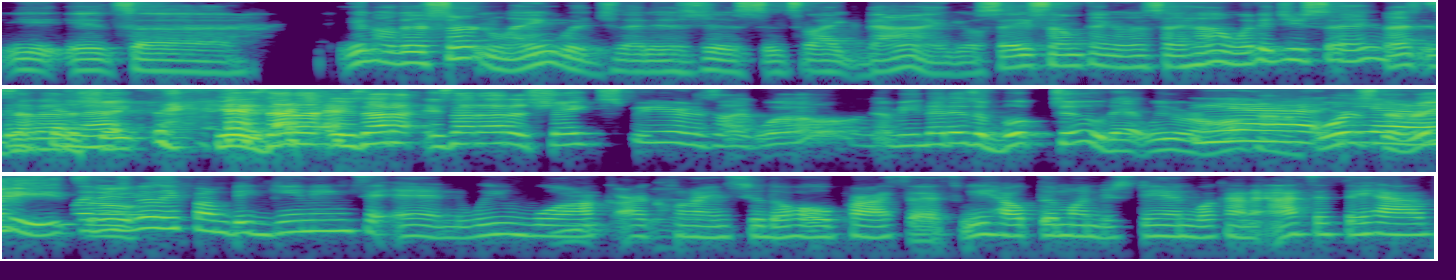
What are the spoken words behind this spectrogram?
It's uh you know, there's certain language that is just it's like dying. You'll say something and I say, huh, what did you say? That's, is that out of Shakespeare? yeah, is that a, is that a, is that out of Shakespeare? And it's like, well, I mean, that is a book too that we were all yeah, kind of forced yeah. to read. But so. it's really from beginning to end. We walk yeah. our clients through the whole process. We help them understand what kind of assets they have.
